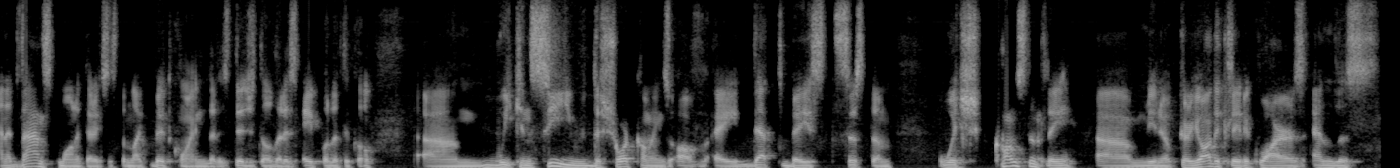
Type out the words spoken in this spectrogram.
an advanced monetary system like Bitcoin, that is digital, that is apolitical, um, we can see the shortcomings of a debt-based system, which constantly, um, you know, periodically requires endless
